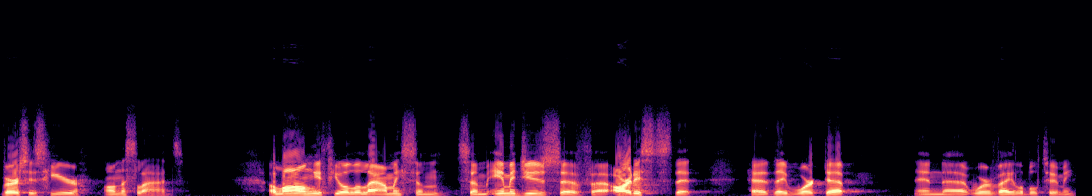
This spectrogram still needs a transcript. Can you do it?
verses here on the slides. Along, if you'll allow me, some, some images of uh, artists that uh, they've worked up and uh, were available to me.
